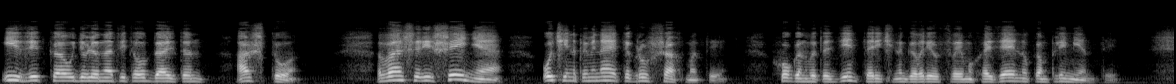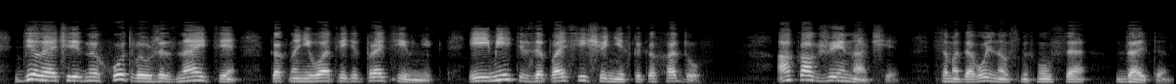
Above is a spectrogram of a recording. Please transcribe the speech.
«Изредка», — удивленно ответил Дальтон. «А что?» «Ваше решение очень напоминает игру в шахматы». Хоган в этот день вторично говорил своему хозяину комплименты. Делая очередной ход, вы уже знаете, как на него ответит противник, и имеете в запасе еще несколько ходов. А как же иначе? Самодовольно усмехнулся Дальтон.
